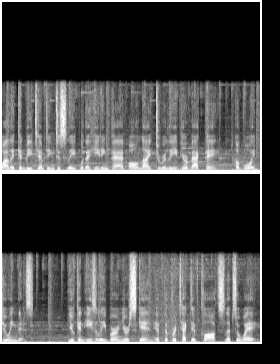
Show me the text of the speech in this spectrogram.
While it can be tempting to sleep with a heating pad all night to relieve your back pain, avoid doing this. You can easily burn your skin if the protective cloth slips away.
